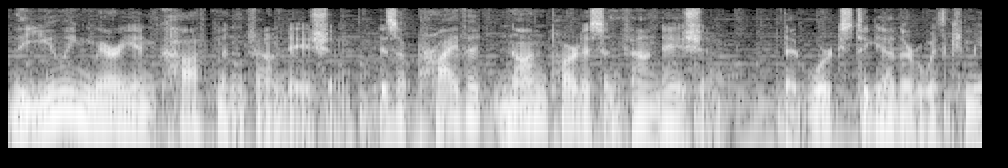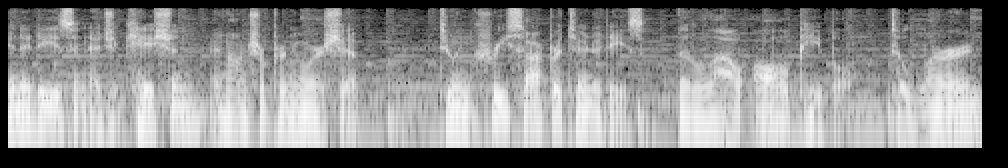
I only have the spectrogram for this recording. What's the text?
The Ewing Marion Kauffman Foundation is a private, nonpartisan foundation that works together with communities in education and entrepreneurship to increase opportunities that allow all people to learn,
